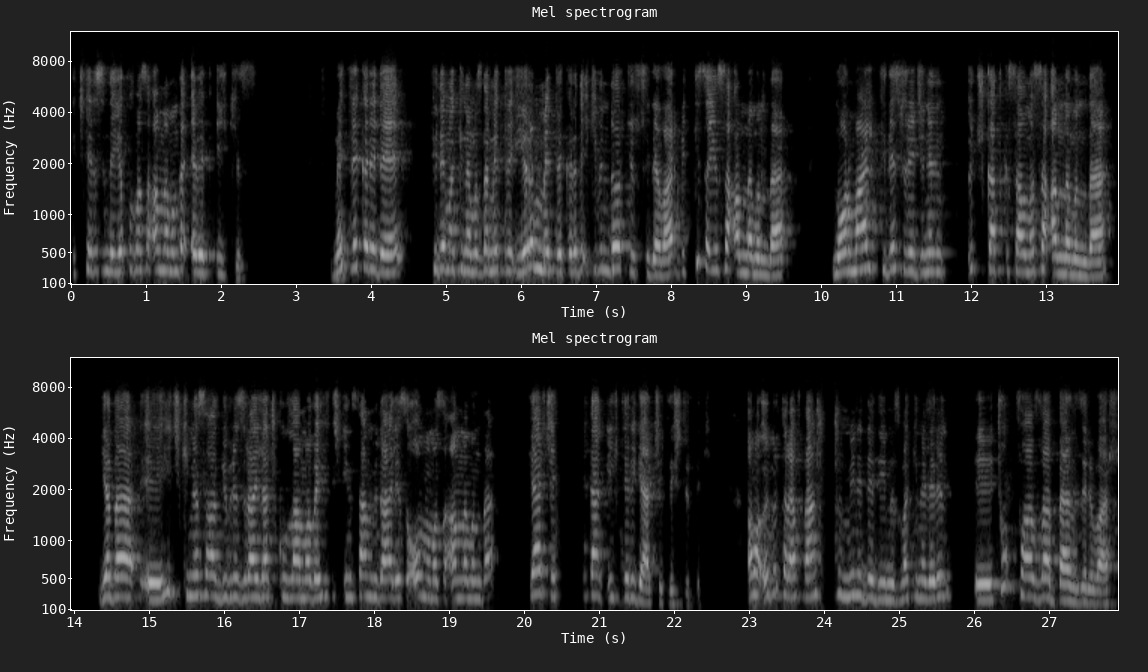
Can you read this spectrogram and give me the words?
içerisinde yapılması anlamında evet ilkiz. Metrekarede fide makinamızda metre, yarım metrekarede 2400 fide var. Bitki sayısı anlamında normal fide sürecinin 3 kat kısalması anlamında ya da e, hiç kimyasal gübre zira ilaç kullanma ve hiç insan müdahalesi olmaması anlamında gerçekten ilkleri gerçekleştirdik. Ama öbür taraftan şu mini dediğimiz makinelerin e, çok fazla benzeri var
